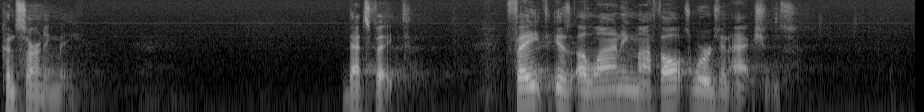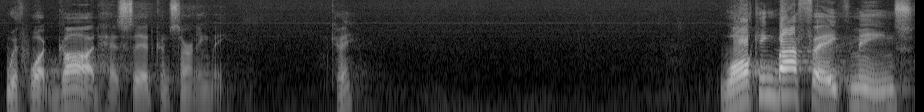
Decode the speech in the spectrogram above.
concerning me. That's faith. Faith is aligning my thoughts, words, and actions with what God has said concerning me. Okay? Walking by faith means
